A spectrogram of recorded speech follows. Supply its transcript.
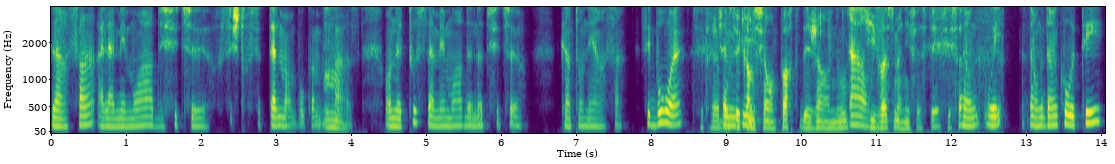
L'enfant a la mémoire du futur. Je trouve ça tellement beau comme mmh. phrase. On a tous la mémoire de notre futur quand on est enfant. C'est beau, hein? C'est très beau. C'est comme si on porte déjà en nous ce ah qui va se manifester, c'est ça? Donc, oui. Donc, d'un côté,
